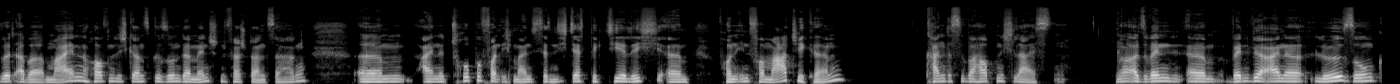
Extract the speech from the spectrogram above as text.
wird aber mein hoffentlich ganz gesunder Menschenverstand sagen, ähm, eine Truppe von, ich meine, ist das nicht despektierlich, ähm, von Informatikern kann das überhaupt nicht leisten. Ne, also wenn, ähm, wenn wir eine Lösung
